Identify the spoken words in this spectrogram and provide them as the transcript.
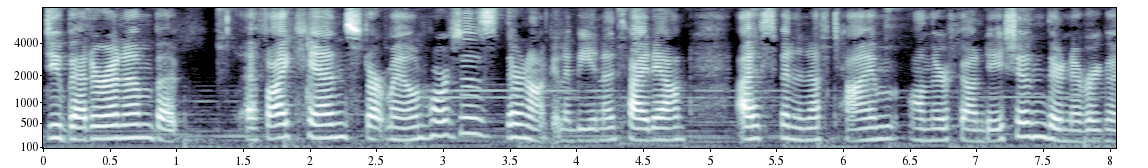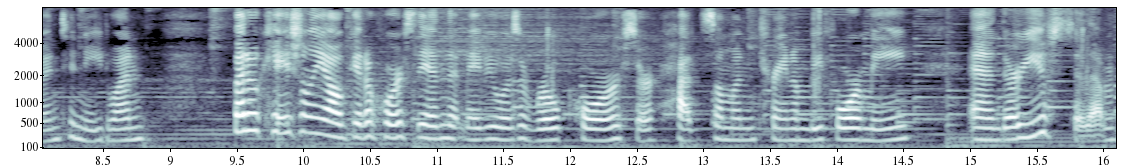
do better in them, but if I can start my own horses, they're not going to be in a tie down. I've spent enough time on their foundation, they're never going to need one. But occasionally I'll get a horse in that maybe was a rope horse or had someone train them before me and they're used to them.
